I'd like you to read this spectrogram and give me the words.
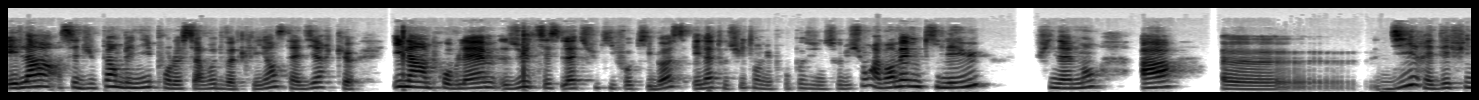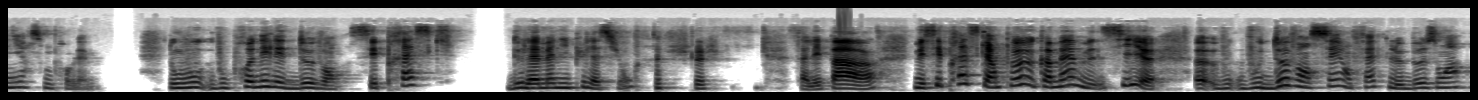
Et là, c'est du pain béni pour le cerveau de votre client, c'est-à-dire qu'il a un problème, zut, c'est là-dessus qu'il faut qu'il bosse, et là, tout de suite, on lui propose une solution, avant même qu'il ait eu, finalement, à euh, dire et définir son problème. Donc, vous, prenez les devants. C'est presque de la manipulation. ça l'est pas, hein. mais c'est presque un peu quand même si euh, vous, vous devancez en fait le besoin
